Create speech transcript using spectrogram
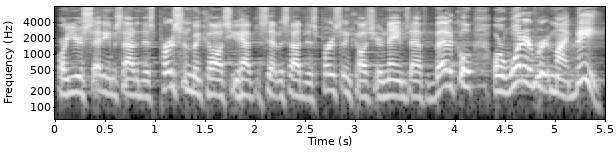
or you're sitting beside this person because you have to sit beside this person because your name's alphabetical, or whatever it might be.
